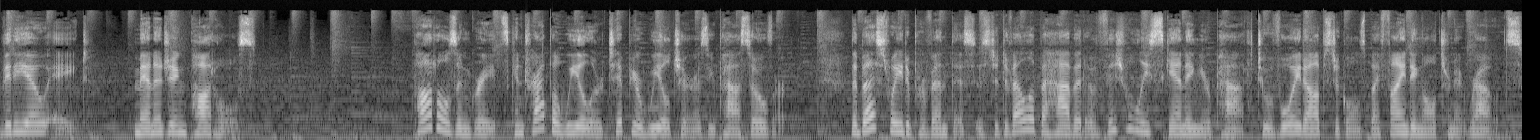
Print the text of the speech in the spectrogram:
Video 8 Managing Potholes. Potholes and grates can trap a wheel or tip your wheelchair as you pass over. The best way to prevent this is to develop a habit of visually scanning your path to avoid obstacles by finding alternate routes.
